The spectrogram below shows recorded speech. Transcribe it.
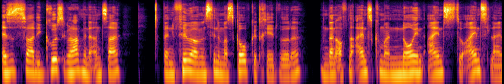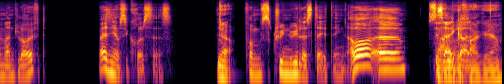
es ist zwar die größte Quadratmeteranzahl, wenn ein Film aber im CinemaScope gedreht würde und dann auf einer 1,91 zu 1 Leinwand läuft, weiß nicht, ob es die größte ist. Ja. Vom Screen Real Estate Ding. Aber, äh, Ist eine ja egal. Frage, ja.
